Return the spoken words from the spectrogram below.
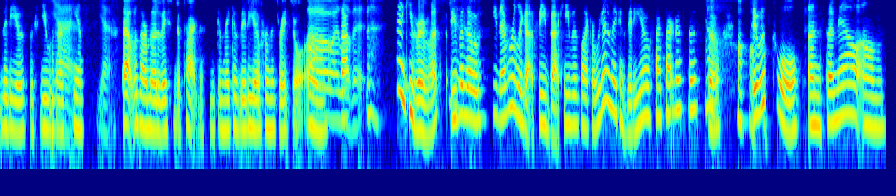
videos with you with yes, our piano. Yes. That was our motivation to practice. You can make a video from Miss Rachel. Um, oh, I love it. Thank you very much. Yeah. Even though he never really got feedback, he was like, "Are we going to make a video if I practice this?" So it was cool. And so now, um,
